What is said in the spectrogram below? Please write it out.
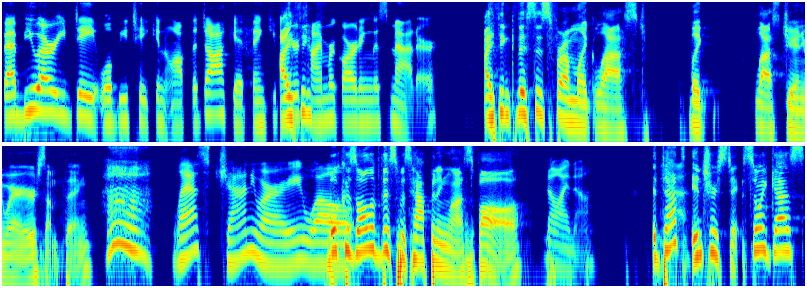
February date will be taken off the docket. Thank you for I your think- time regarding this matter. I think this is from like last like last January or something. Last January. Well, Well, because all of this was happening last fall. no, I know. That's Yeah. interesting. So I guess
